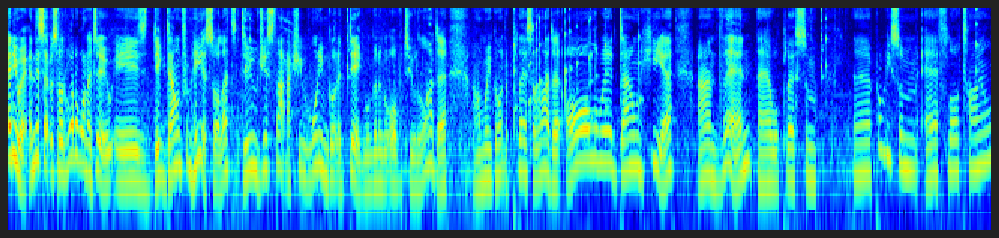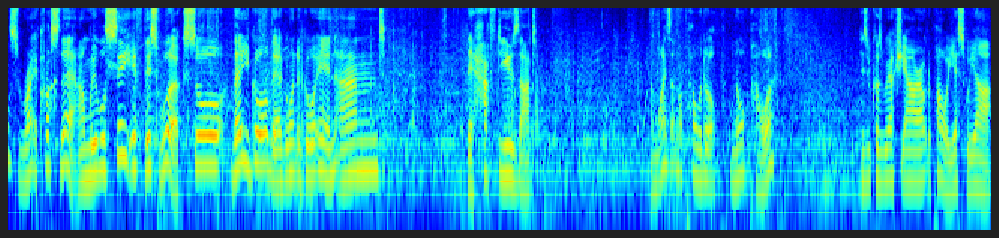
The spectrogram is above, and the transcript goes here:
Anyway, in this episode, what I want to do is dig down from here. So let's do just that. Actually, we won't even go to dig. We're going to go over to ladder and we're going to place a ladder all the way down here and then uh, we'll place some uh, probably some airflow tiles right across there and we will see if this works. So there you go, they're going to go in and they have to use that. And why is that not powered up? No power? Is because we actually are out of power? Yes, we are.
